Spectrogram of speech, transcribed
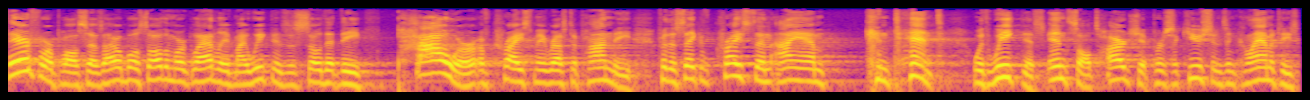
Therefore, Paul says, I will boast all the more gladly of my weaknesses, so that the power of Christ may rest upon me. For the sake of Christ, then, I am content with weakness, insults, hardship, persecutions, and calamities,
